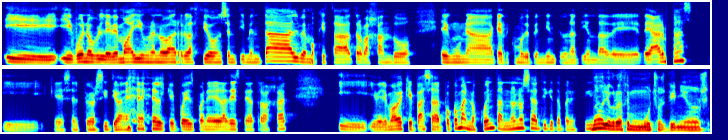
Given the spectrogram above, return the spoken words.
Y, y, bueno, le vemos ahí una nueva relación sentimental, vemos que está trabajando en una, que es como dependiente de una tienda de, de armas y que es el peor sitio en el que puedes poner a Dexter a trabajar y, veremos a ver qué pasa. Poco más nos cuentan, ¿no? No sé a ti qué te ha parecido. No, yo creo que hacen muchos guiños.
